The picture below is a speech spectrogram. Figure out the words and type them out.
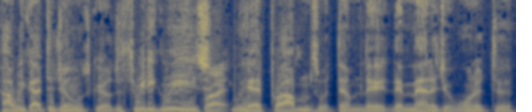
how we got the Jones girls, the three degrees. Right. We had problems with them. They their manager wanted to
